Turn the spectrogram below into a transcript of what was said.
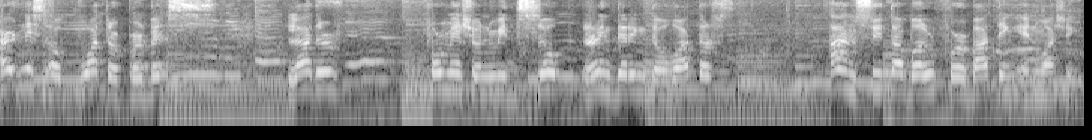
Hardness of water prevents lather formation with soap, rendering the waters unsuitable for bathing and washing.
